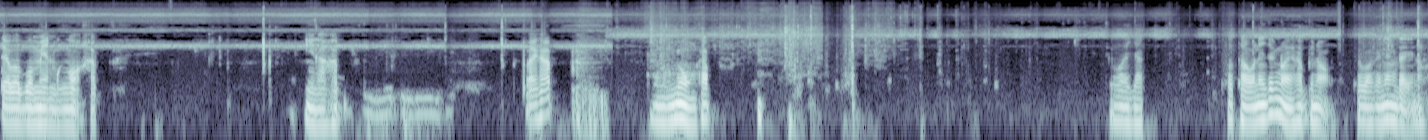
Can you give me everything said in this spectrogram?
แต่ว่าบ่แม่นบักเงาะครับ นี่แหละครับ ไปครับทางนุ่งครับแต่ว่าอยากเถาๆในจักหน่อยครับพี่น้องแต่ว่ากันยังได้เนาะ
